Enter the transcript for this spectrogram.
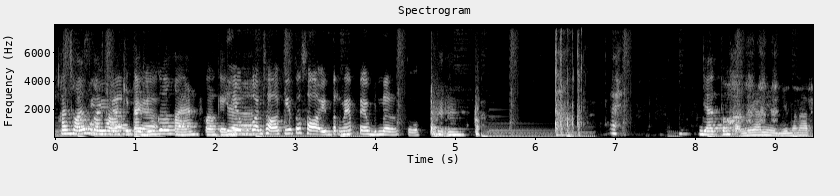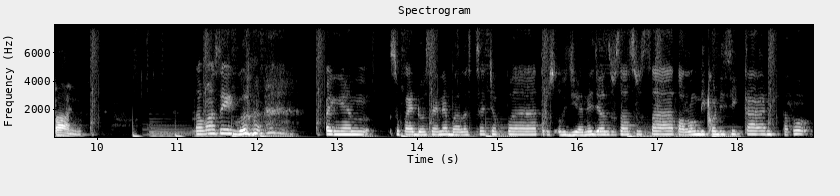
Kan soalnya bukan Iya, salah kita kayak- juga kan kalau kayak Iya. Ya gitu. bukan salah kita, salah internet ya bener tuh. Mm-mm. Jatuh. Tania nih, gimana Tan? Sama sih gue pengen supaya dosennya balasnya cepet, terus ujiannya jangan susah-susah, tolong dikondisikan. Kita tuh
